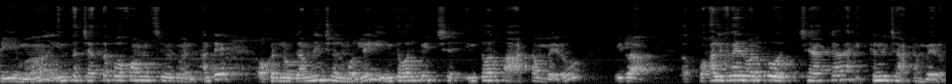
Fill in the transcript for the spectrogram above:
టీమ్ ఇంత చెత్త పర్ఫార్మెన్స్ ఇవ్వడం అంటే ఒకటి నువ్వు గమనించాలి మురళి ఇంతవరకు ఇచ్చే ఇంతవరకు ఆడటం వేరు. ఇట్లా క్వాలిఫైర్ వరకు వచ్చాక ఇక్కడి నుంచి ఆడటం వేరు.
